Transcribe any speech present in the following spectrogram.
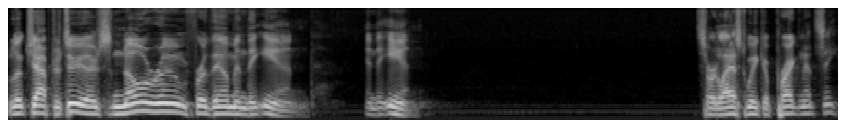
Luke chapter 2, there's no room for them in the end. In the end. It's her last week of pregnancy.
